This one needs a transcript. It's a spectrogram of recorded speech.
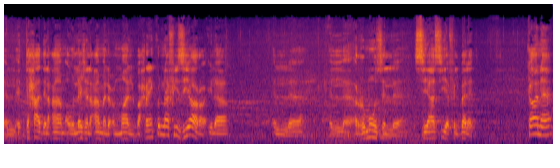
الاتحاد العام أو اللجنة العامة لعمال البحرين كنا في زيارة إلى الرموز السياسية في البلد. كان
